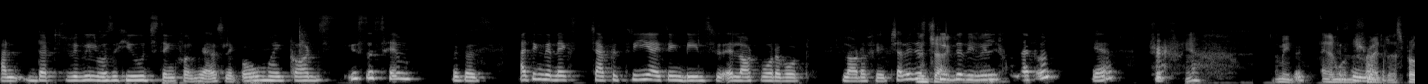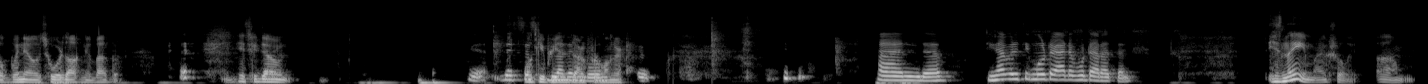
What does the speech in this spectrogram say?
And that reveal was a huge thing for me. I was like, oh my god, is this him? Because I think the next chapter three, I think, deals a lot more about Lord of Hate. Shall we The just keep the giant, yeah, reveal yeah. from that one? Yeah. Sure, yeah. I mean, anyone who's read this probably knows who we're talking about, but in case you don't, Yeah. This we'll is keep you in the dark for longer. And uh, do you have anything more to add about Arathan? His name, actually. Um,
